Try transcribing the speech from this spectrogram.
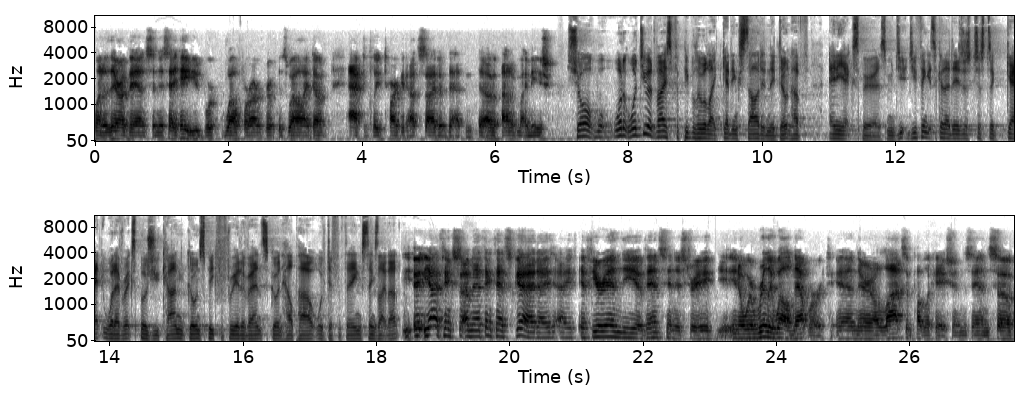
one of their events and they say, "Hey, you'd work well for our group as well." I don't actively target outside of that, uh, out of my niche. Sure. What, what, what do you advise for people who are like getting started and they don't have any experience? I mean, do you, do you think it's a good idea just just to get whatever exposure you can, go and speak for free at events, go and help out with different things, things like that? Yeah, I think so. I mean, I think that's good. I, I, if you're in the events industry, you know, we're really well networked, and there are lots of publications, and so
